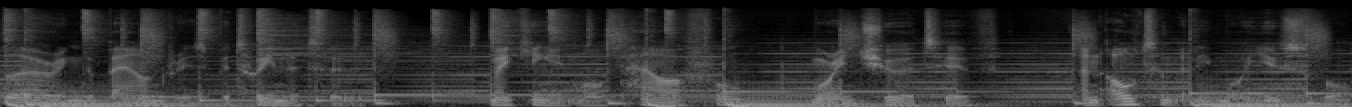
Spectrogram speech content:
blurring the boundaries between the two, making it more powerful, more intuitive, and ultimately more useful.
